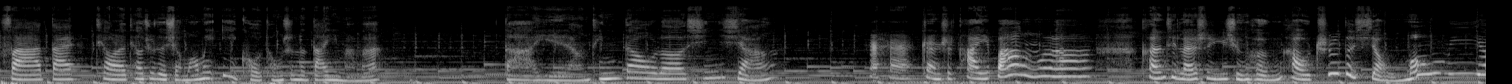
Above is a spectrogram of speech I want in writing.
发呆、跳来跳去的小猫咪异口同声的答应妈妈。大野狼听到了，心想：“ 哈哈，真是太棒了！”看起来是一群很好吃的小猫咪呀！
